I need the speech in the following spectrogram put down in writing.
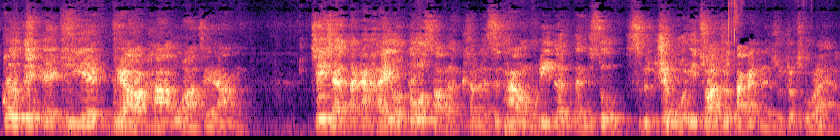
固定的去的条卡有偌济人？接下来大概还有多少人可能是他要努力的人数？是不是全部一抓就大概人数就出来了？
